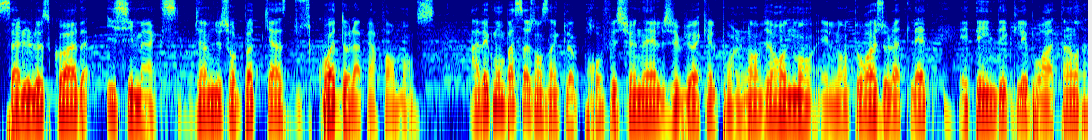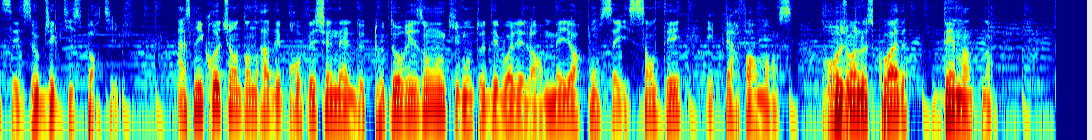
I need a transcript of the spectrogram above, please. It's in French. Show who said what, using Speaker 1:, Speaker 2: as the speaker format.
Speaker 1: Salut le squad, ici Max. Bienvenue sur le podcast du Squad de la Performance. Avec mon passage dans un club professionnel, j'ai vu à quel point l'environnement et l'entourage de l'athlète étaient une des clés pour atteindre ses objectifs sportifs. À ce micro, tu entendras des professionnels de tout horizon qui vont te dévoiler leurs meilleurs conseils santé et performance. Rejoins le squad dès maintenant.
